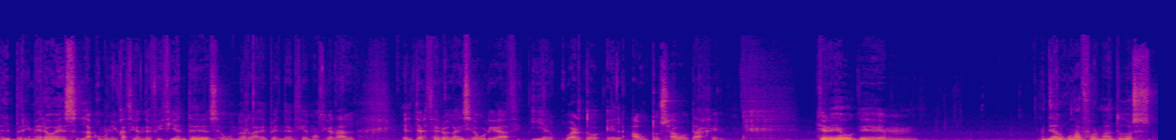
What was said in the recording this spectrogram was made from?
El primero es la comunicación deficiente, el segundo es la dependencia emocional, el tercero la inseguridad y el cuarto el autosabotaje. Creo que mm, de alguna forma todos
